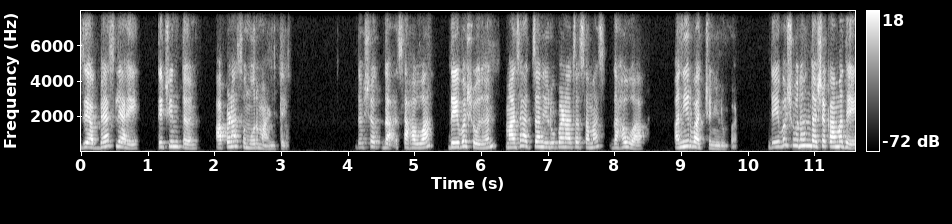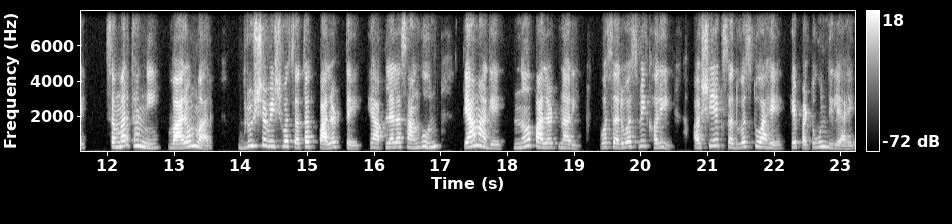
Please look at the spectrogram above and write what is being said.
जे अभ्यासले आहे ते चिंतन आपणासमोर मांडते. दशक सहावा देवशोधन माझा आजचा निरूपणाचा समास दहावा अनिर्वाच्य निरूपण. देवशोधन दशकामध्ये समर्थांनी वारंवार दृश्य विश्व सतत पालटते हे आपल्याला सांगून त्यामागे न पालटणारी व सर्वस्वी खरी अशी एक सद्वस्तू आहे हे पटवून दिले आहे.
